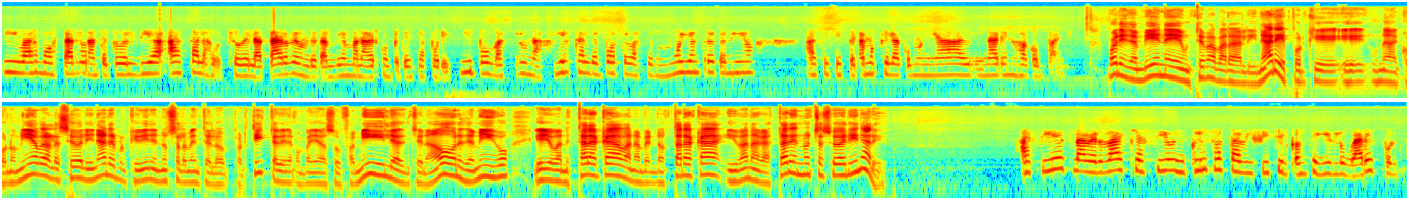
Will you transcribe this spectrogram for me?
y vamos a estar durante todo el día hasta las ocho de la tarde donde también van a haber competencias por equipo, va a ser una fiesta el deporte, va a ser muy entretenido, Así que esperamos que la comunidad de Linares nos acompañe. Bueno, y también es un tema para Linares, porque es una economía para la ciudad de Linares, porque vienen no solamente los deportistas, vienen acompañados de su familia, de entrenadores, de amigos, y ellos van a estar acá, van a estar acá y van a gastar en nuestra ciudad de Linares. Así es, la verdad es que ha sido incluso hasta difícil conseguir lugares porque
